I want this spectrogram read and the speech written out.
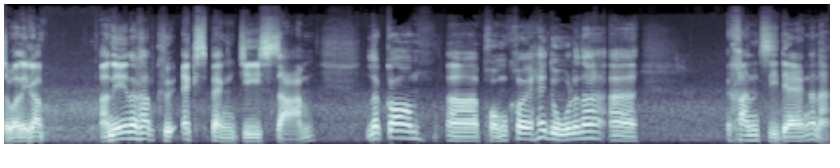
สวัสดีครับ อันนี้นะครับคือ Xpeng G3 แล้วก็ผมเคยให้ดูแล้วนะคันสีแดงอะนะ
